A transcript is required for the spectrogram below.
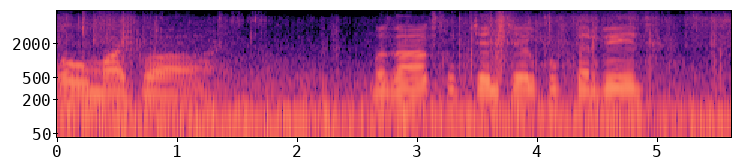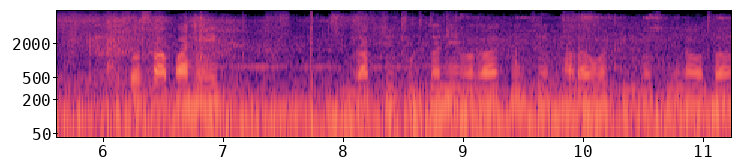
ओ माय गॉड बघा खूप चंचल खूप तरबेज. तो साप आहे. द्राक्ष फुटताना बघा त्यांच्या झाडावरती बसलेला होता.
